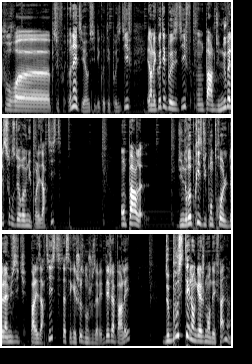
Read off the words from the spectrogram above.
Pour, parce qu'il faut être honnête, il y a aussi des côtés positifs. Et dans les côtés positifs, on parle d'une nouvelle source de revenus pour les artistes. On parle d'une reprise du contrôle de la musique par les artistes. Ça, c'est quelque chose dont je vous avais déjà parlé. De booster l'engagement des fans.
